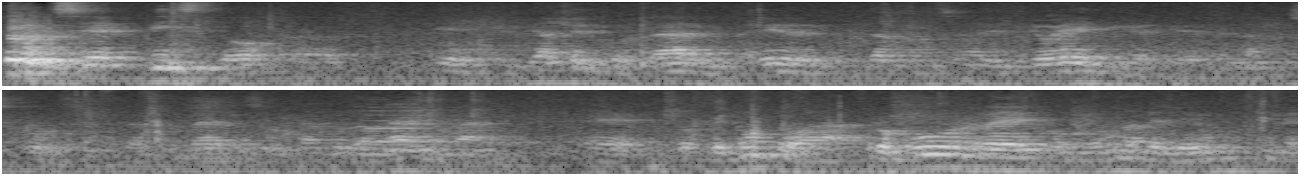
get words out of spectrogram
Quello che si è visto, eh, e mi piace ricordare il parere del Comitato Nazionale di Bioetica che l'anno scorso è stato dato soltanto da un anno, ma eh, ho a proporre come una delle ultime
